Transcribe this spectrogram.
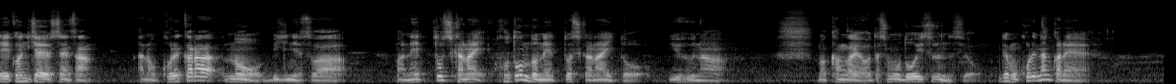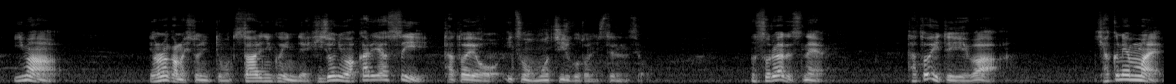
えー、こんにちは吉谷さん。あのこれからのビジネスは、まあ、ネットしかないほとんどネットしかないというふうな、まあ、考えは私も同意するんですよ。でもこれなんかね今世の中の人に言っても伝わりにくいんで非常に分かりやすい例えをいつも用いることにしてるんですよ。それはですね例えて言えば100年前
